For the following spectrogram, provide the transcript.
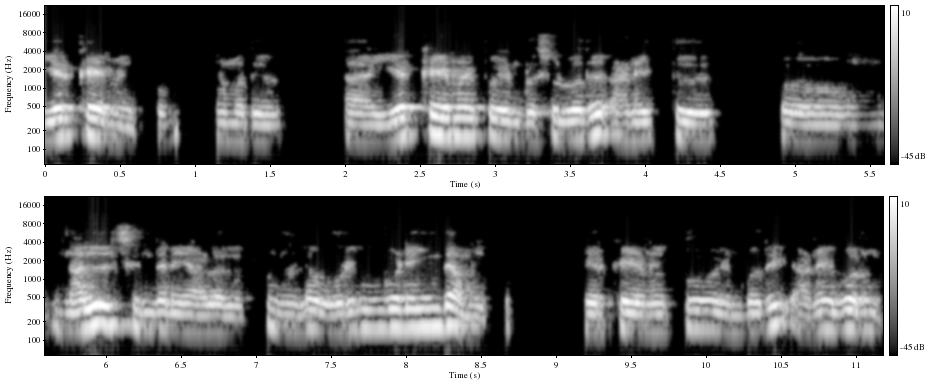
இயற்கை அமைப்பும் நமது இயற்கை அமைப்பு என்று சொல்வது அனைத்து நல் சிந்தனையாளர்களுக்கும் உள்ள ஒருங்கிணைந்த அமைப்பு. இயற்கை அமைப்பு என்பது அனைவரும்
